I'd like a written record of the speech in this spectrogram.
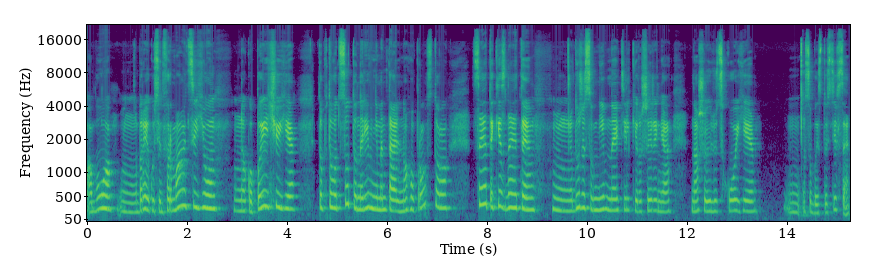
або бере якусь інформацію, накопичує. Тобто, от суто на рівні ментального простору, це таке, знаєте, дуже сумнівне тільки розширення нашої людської особистості. Все.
